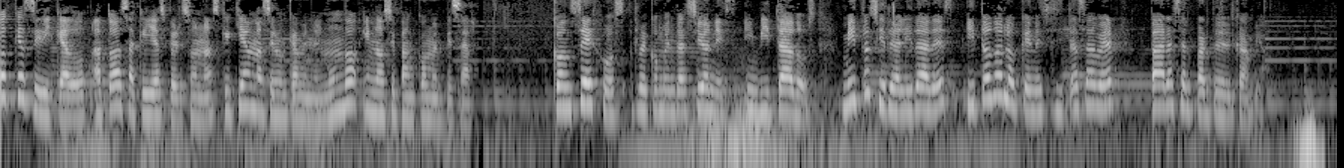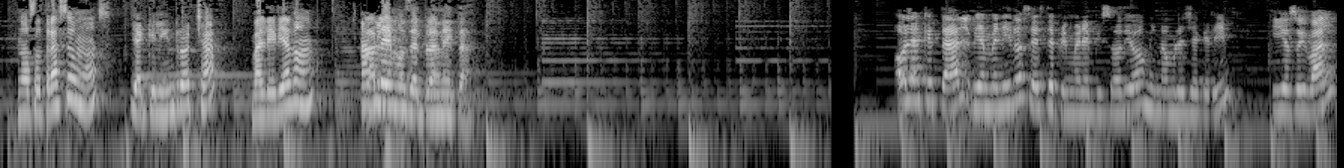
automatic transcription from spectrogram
podcast dedicado a todas aquellas personas que quieran hacer un cambio en el mundo y no sepan cómo empezar. Consejos, recomendaciones, invitados, mitos y realidades y todo lo que necesitas saber para ser parte del cambio. Nosotras somos Jacqueline Rocha, Valeria Dom. Hablemos del planeta. Hola, ¿qué tal? Bienvenidos a este primer episodio. Mi nombre es Jacqueline. Y yo soy Val.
